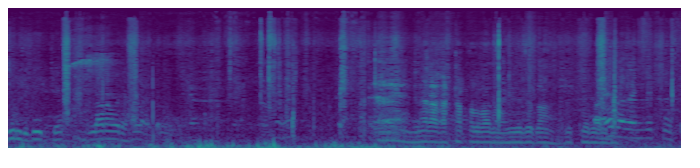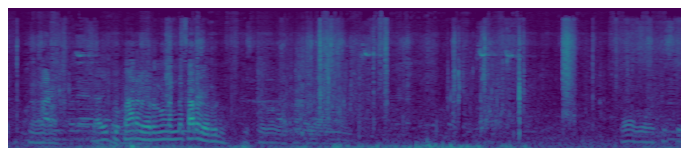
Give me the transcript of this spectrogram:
ದಿಂಡಿ ಬೀಕೆ ಎಲ್ಲಾರ ಅವರ ಹಾಳಾಗಲ್ಲ ಮೇರ ಕಟ್ಟಪ್ಪಲ್ವಾ ನಾನು ಇದಕ್ಕೆ ಐದು ಕಾರ ಎರಡು ನನ್ನ ಕಾರ ಎರಡು ಹೇ ಟಿಕ್ಕಿ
